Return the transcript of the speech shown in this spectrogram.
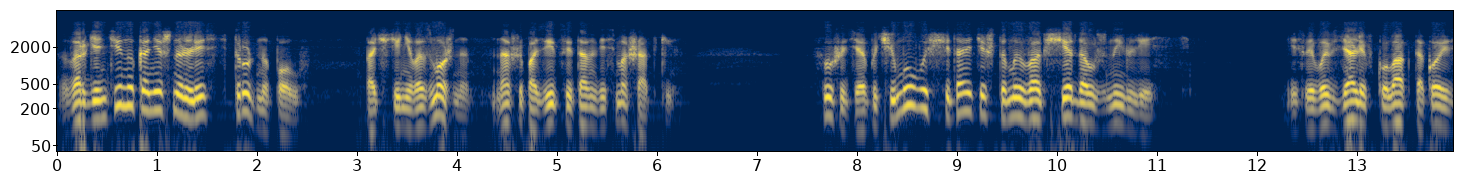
В Аргентину, конечно, лезть трудно, Пол. Почти невозможно. Наши позиции там весьма шаткие. Слушайте, а почему вы считаете, что мы вообще должны лезть? Если вы взяли в кулак такое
